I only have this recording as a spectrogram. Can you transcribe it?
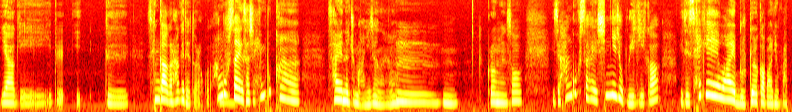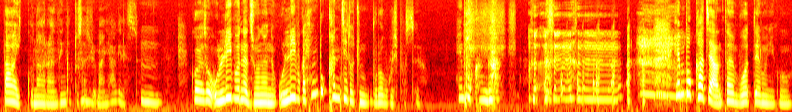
이야기를 이, 그 생각을 하게 되더라고요. 한국 사회가 사실 행복한 사회는 좀 아니잖아요. 음. 음. 그러면서 이제 한국 사회 심리적 위기가 이제 세계와의 물결과 많이 맞닿아 있구나라는 생각도 사실 많이 하게 됐어요. 음. 그래서 올리브는 저는 올리브가 행복한지도 좀 물어보고 싶었어요. 행복한가? 행복하지 않다면 무엇 때문이고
